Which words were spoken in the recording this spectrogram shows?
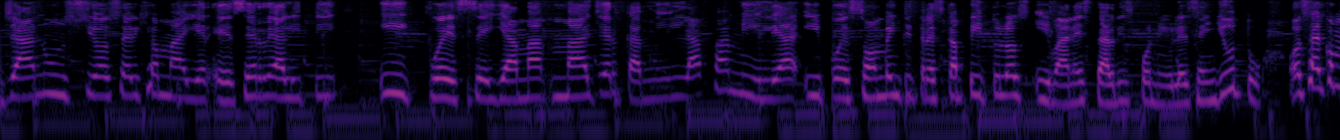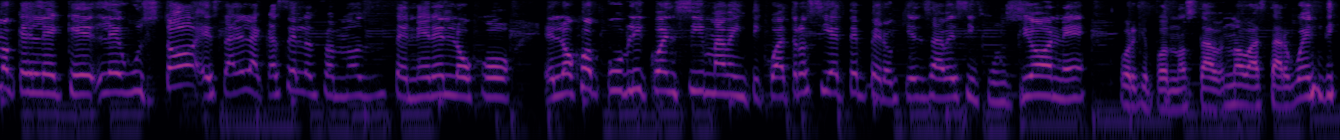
ya anunció Sergio Mayer ese reality y pues se llama Mayer Camila Familia y pues son 23 capítulos y van a estar disponibles en YouTube. O sea, como que le, que le gustó estar en la casa de los famosos, tener el ojo, el ojo público encima 24/7, pero quién sabe si funcione, porque pues no, está, no va a estar Wendy.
